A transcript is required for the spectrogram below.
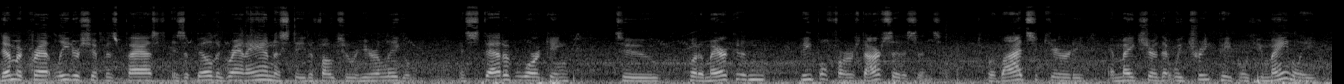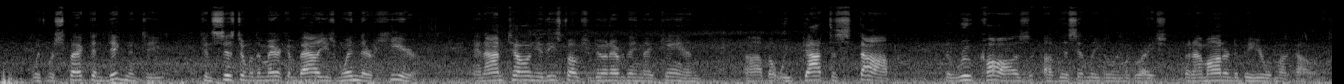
Democrat leadership has passed, is a bill to grant amnesty to folks who are here illegally. Instead of working to put American people first, our citizens, to provide security and make sure that we treat people humanely with respect and dignity consistent with American values when they're here. And I'm telling you, these folks are doing everything they can, uh, but we've got to stop the root cause of this illegal immigration. But I'm honored to be here with my colleagues.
